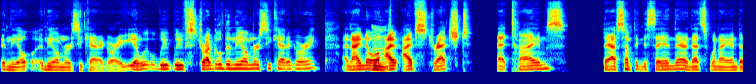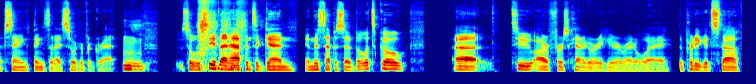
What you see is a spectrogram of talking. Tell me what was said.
in the in the Oh Mercy category. You know, we, we we've struggled in the Oh Mercy category, and I know Hmm. I I've stretched at times to have something to say in there, and that's when I end up saying things that I sort of regret. Mm. So we'll see if that happens again in this episode. But let's go uh, to our first category here right away. The pretty good stuff.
